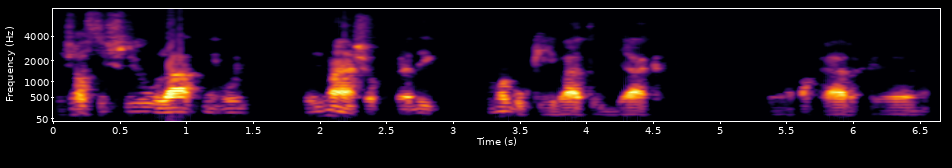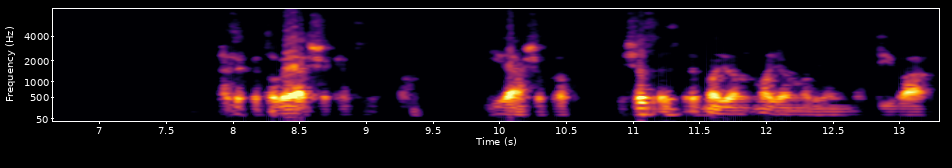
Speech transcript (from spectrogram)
és azt is jó látni, hogy, hogy mások pedig magukévá tudják akár ezeket a verseket, írásokat. És ez, ez, ez nagyon, nagyon, nagyon motivál.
